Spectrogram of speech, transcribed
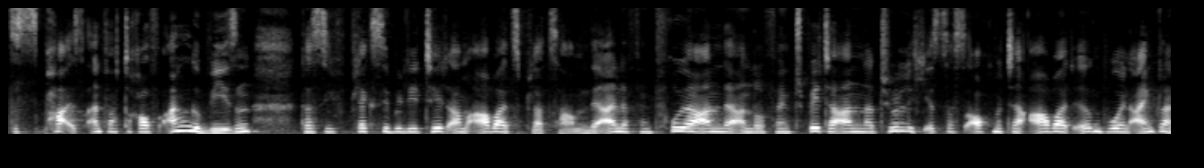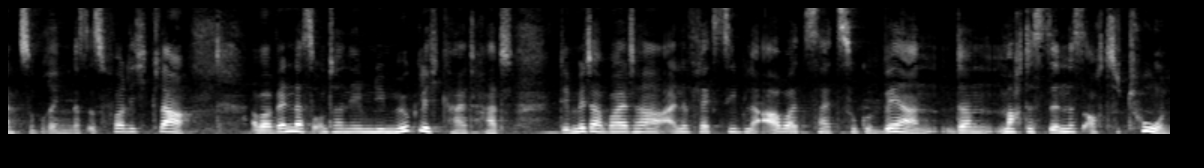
das, Paar ist einfach darauf angewiesen, dass sie Flexibilität am Arbeitsplatz haben. Der eine fängt früher an, der andere fängt später an. Natürlich ist das auch mit der Arbeit irgendwo in Einklang zu bringen. Das ist völlig klar. Aber wenn das Unternehmen die Möglichkeit hat, dem Mitarbeiter eine flexible Arbeitszeit zu gewähren, dann macht es Sinn, es auch zu tun.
